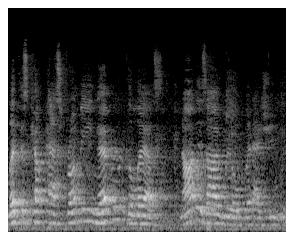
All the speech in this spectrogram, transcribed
let this cup pass from me, nevertheless, not as I will, but as you will.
